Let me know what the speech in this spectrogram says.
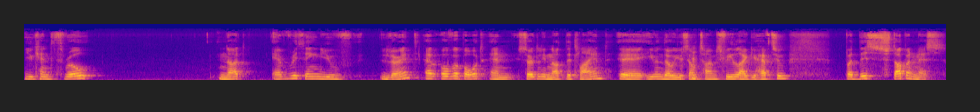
you can throw not everything you've learned overboard, and certainly not the client, uh, even though you sometimes feel like you have to. But this stubbornness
